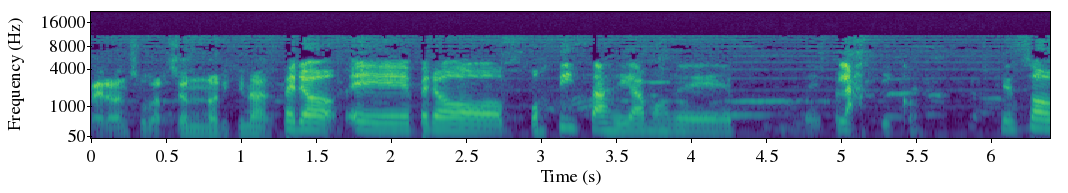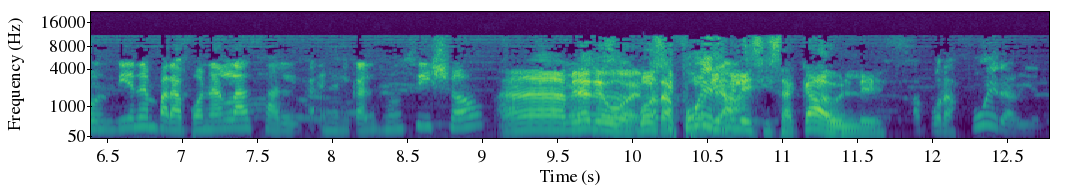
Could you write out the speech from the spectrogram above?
pero en su versión original. pero, eh, pero postizas, digamos, de, de plástico. Que son, vienen para ponerlas al- en el calzoncillo. Ah, mirá qué bueno. Vos disponibles y sacables. Ah, por afuera viene.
